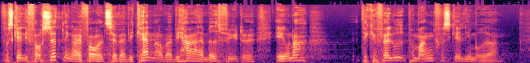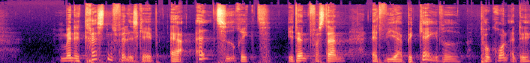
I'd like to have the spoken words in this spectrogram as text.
forskellige forudsætninger i forhold til, hvad vi kan og hvad vi har af medfødte evner. Det kan falde ud på mange forskellige måder. Men et kristent fællesskab er altid rigt i den forstand, at vi er begavet på grund af det,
